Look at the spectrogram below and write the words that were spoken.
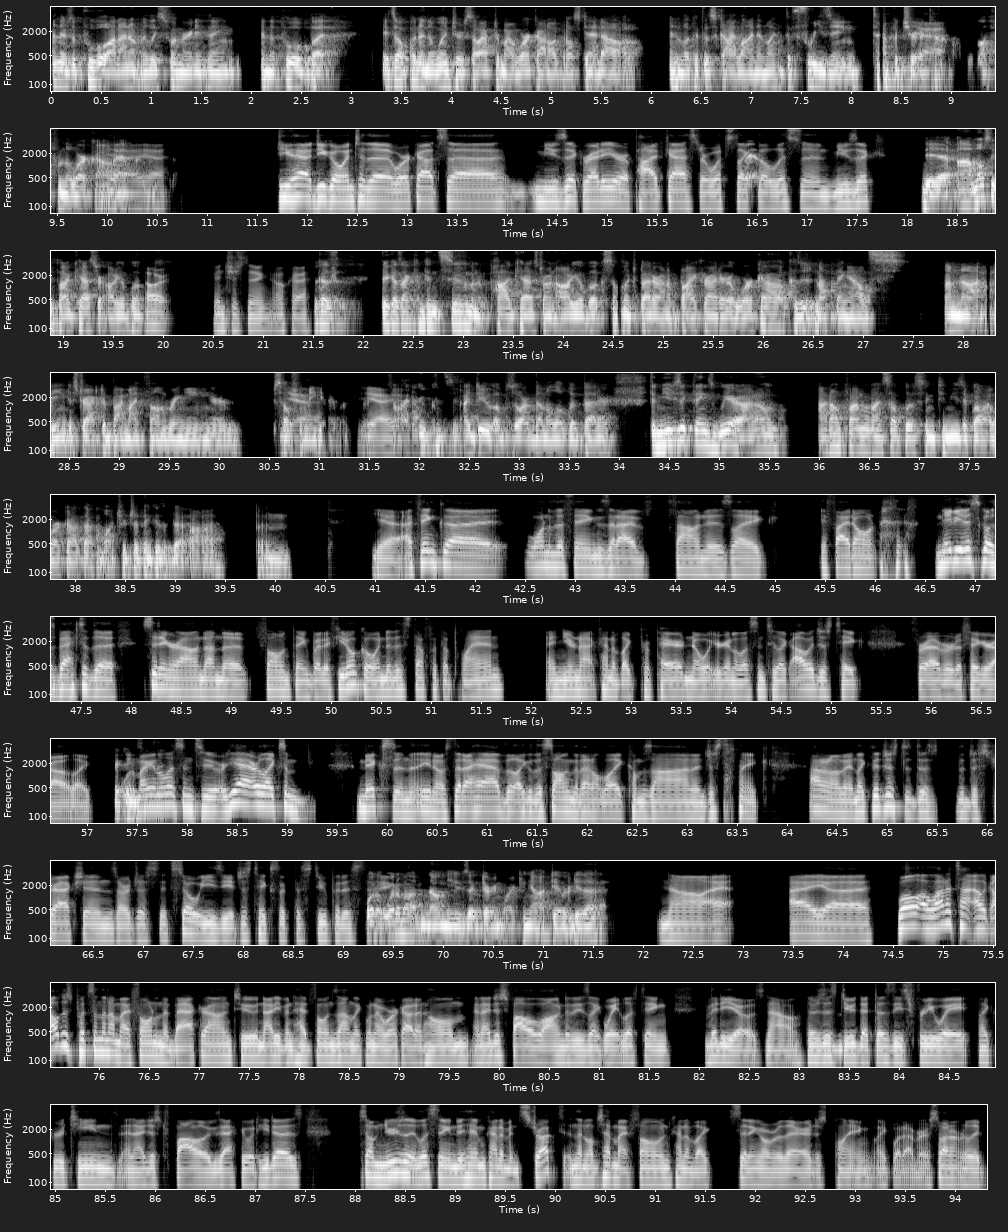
and there's a pool, and I don't really swim or anything in the pool, but it's open in the winter. So after my workout, I'll go stand out and look at the skyline and like the freezing temperature Yeah. kind of off from the workout. Yeah, yeah. Do you have do you go into the workouts uh music ready or a podcast or what's like the listen music? Yeah, uh, mostly podcasts or audiobooks. Oh, interesting. Okay. because because I can consume in a podcast or an audiobook so much better on a bike ride or a workout because there's nothing else. I'm not being distracted by my phone ringing or social Yeah. media. Yeah, so yeah. I do consume, I do absorb them a little bit better. The music thing's weird. I don't I don't find myself listening to music while I work out that much, which I think is a bit odd. But Mm. Yeah, I think uh, one of the things that I've found is like if I don't, maybe this goes back to the sitting around on the phone thing, but if you don't go into this stuff with a plan and you're not kind of like prepared, know what you're going to listen to, like I would just take forever to figure out like picking what am I going to listen to, or yeah, or like some mix and you know that I have, but like the song that I don't like comes on, and just like I don't know, man, like the just the, the distractions are just it's so easy. It just takes like the stupidest. What thing. what about no music during working out? Do you ever do that? No, I, I, uh, well, a lot of time, like I'll just put something on my phone in the background too, not even headphones on, like when I work out at home, and I just follow along to these like weightlifting videos. Now, there's this mm-hmm. dude that does these free weight like routines, and I just follow exactly what he does. So I'm usually listening to him kind of instruct, and then I'll just have my phone kind of like sitting over there, just playing like whatever. So I don't really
